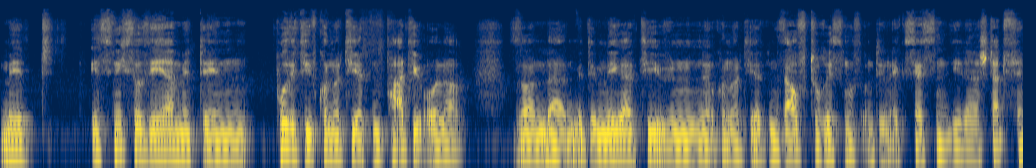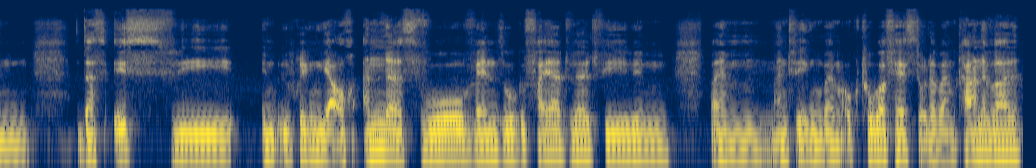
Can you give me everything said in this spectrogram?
mit, jetzt nicht so sehr mit den positiv konnotierten Partyurlaub, sondern mit dem negativen konnotierten Sauftourismus und den Exzessen, die da stattfinden. Das ist, wie im Übrigen ja auch anderswo, wenn so gefeiert wird wie beim, beim meinetwegen beim Oktoberfest oder beim Karneval,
